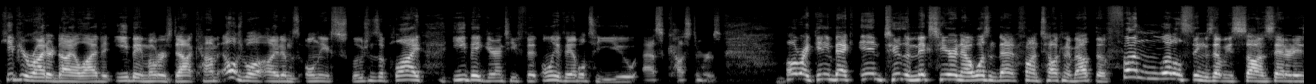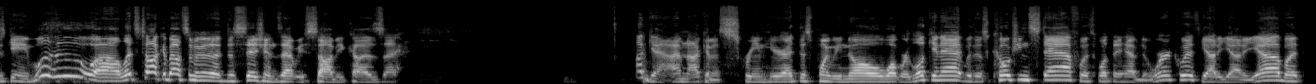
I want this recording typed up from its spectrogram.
Keep your ride or die alive at ebaymotors.com. Eligible items only exclusions apply. eBay guarantee fit only available to you as customers. All right, getting back into the mix here. Now, it wasn't that fun talking about the fun little things that we saw in Saturday's game? Woohoo! Uh, let's talk about some of the decisions that we saw because, uh, again, I'm not going to scream here. At this point, we know what we're looking at with this coaching staff, with what they have to work with, yada, yada, yada. But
